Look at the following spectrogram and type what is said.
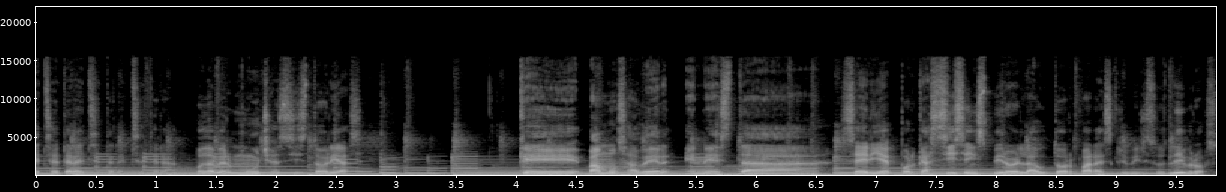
etcétera, etcétera, etcétera. Puede haber muchas historias que vamos a ver en esta serie porque así se inspiró el autor para escribir sus libros.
